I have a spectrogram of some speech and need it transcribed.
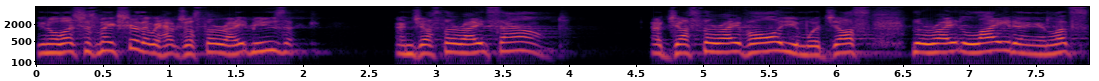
You know, let's just make sure that we have just the right music and just the right sound at just the right volume with just the right lighting. And let's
